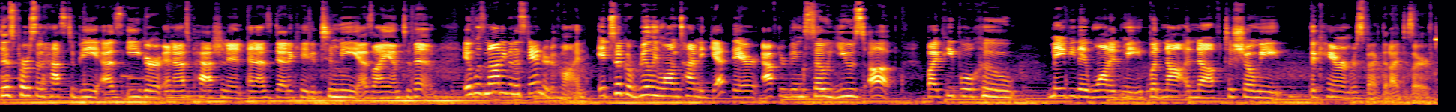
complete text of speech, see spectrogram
this person has to be as eager and as passionate and as dedicated to me as I am to them. It was not even a standard of mine. It took a really long time to get there after being so used up by people who maybe they wanted me, but not enough to show me the care and respect that I deserved.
